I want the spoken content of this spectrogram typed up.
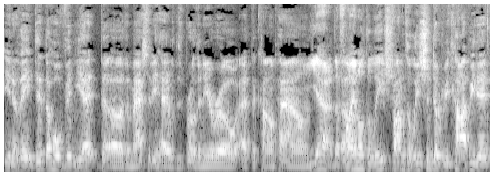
You know, they did the whole vignette, the uh, the match that he had with his brother Nero at the compound. Yeah, the Uh, final deletion. Final deletion. WWE copied it.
